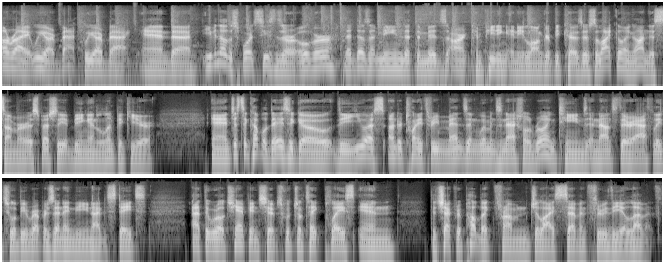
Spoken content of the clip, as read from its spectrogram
All right, we are back. We are back. And uh, even though the sports seasons are over, that doesn't mean that the mids aren't competing any longer because there's a lot going on this summer, especially it being an Olympic year. And just a couple days ago, the U.S. under 23 men's and women's national rowing teams announced their athletes will be representing the United States at the World Championships, which will take place in the Czech Republic from July 7th through the 11th.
